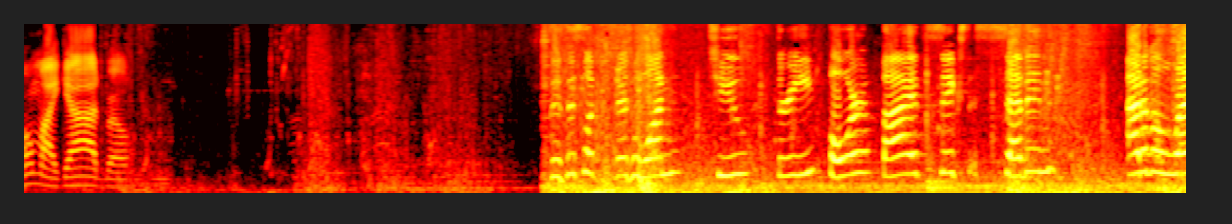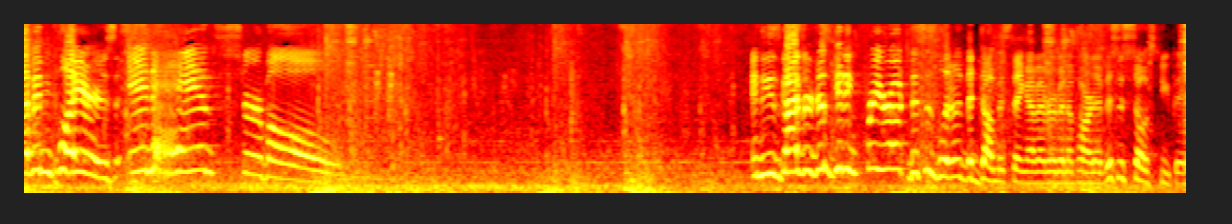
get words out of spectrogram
Oh my god, bro. Does this look? There's one, two, three, four, five, six, seven out of 11 players in hamster balls. And these guys are just getting free road. This is literally the dumbest thing I've ever been a part of. This is so stupid.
